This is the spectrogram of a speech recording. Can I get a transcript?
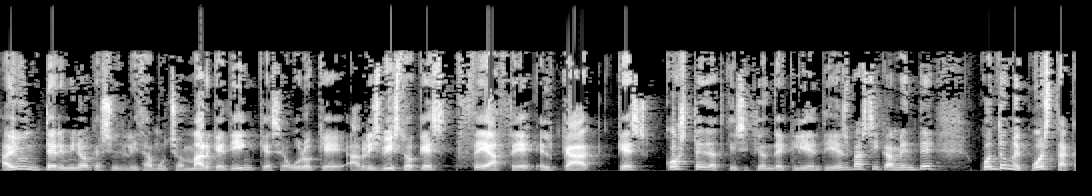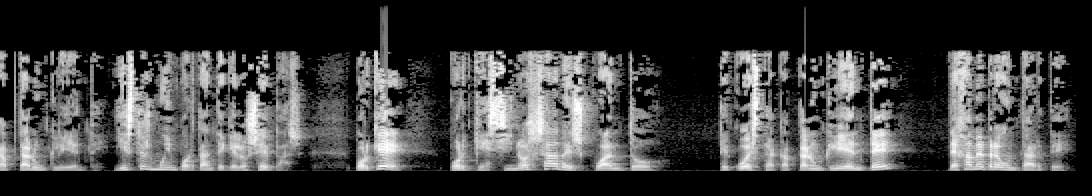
Hay un término que se utiliza mucho en marketing, que seguro que habréis visto, que es CAC, el CAC, que es coste de adquisición de cliente, y es básicamente cuánto me cuesta captar un cliente. Y esto es muy importante que lo sepas. ¿Por qué? Porque si no sabes cuánto te cuesta captar un cliente, déjame preguntarte,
